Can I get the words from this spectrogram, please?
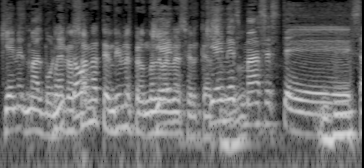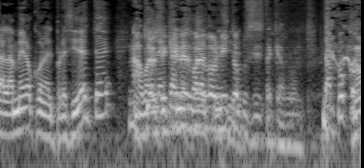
quién es más bonito. Bueno, son atendibles, pero no le van a hacer caso. quién es ¿no? más este salamero con el presidente. No, bueno, si quién es más bonito, pues sí está cabrón. Tampoco. No,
